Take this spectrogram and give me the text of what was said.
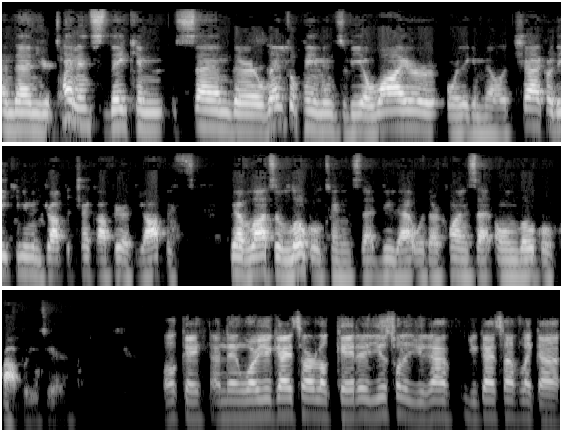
And then your tenants, they can send their rental payments via wire or they can mail a check or they can even drop the check off here at the office. We have lots of local tenants that do that with our clients that own local properties here. Okay, and then where you guys are located, usually you have you guys have like a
